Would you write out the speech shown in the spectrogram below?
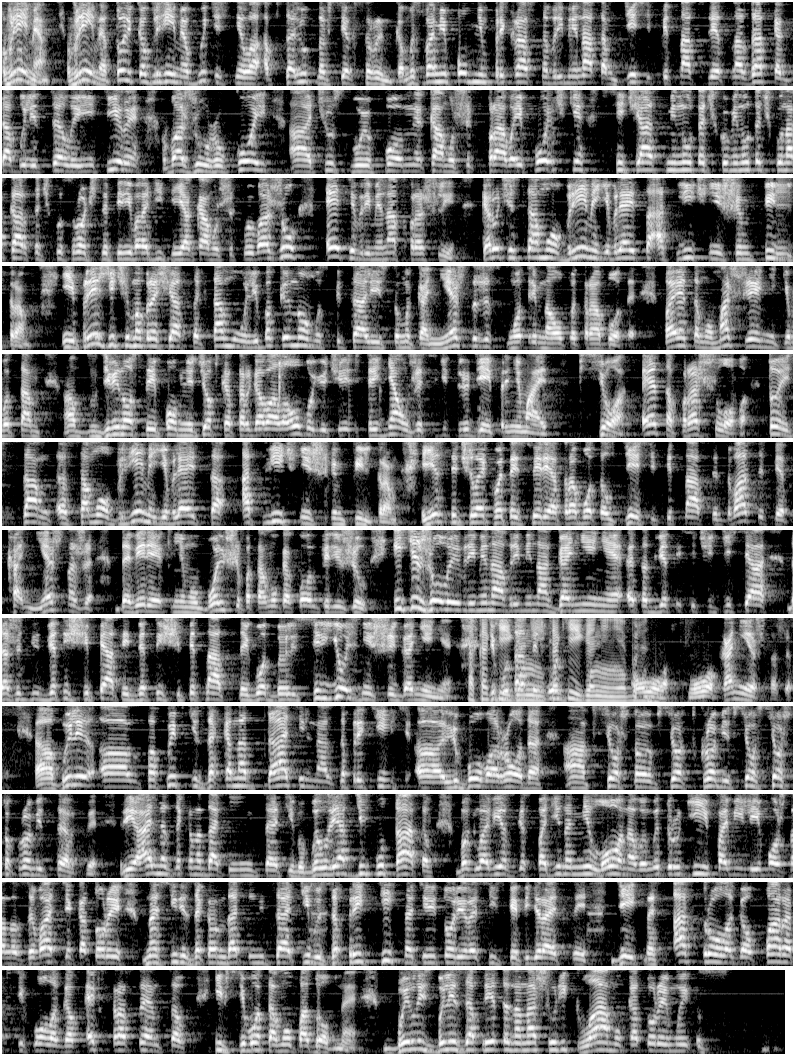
время, время, только время вытеснило абсолютно всех с рынка. Мы с вами помним прекрасно времена там 10-15 лет назад, когда были целые эфиры, вожу рукой, а, чувствую камушек в правой почке. Сейчас, минуточку, минуточку, на карточку срочно переводите, я камушек вывожу. Эти времена прошли. Короче, само время является отличнейшим фильтром. И прежде чем обращаться к тому, либо к иному специалисту, мы, конечно же, смотрим на опыт работы. Поэтому мошенники, вот там а, в 90-е, помню, тетка торговала обувью, через три дня уже сидит людей принимает. Все, это прошло. То есть сам, э, само время является отличнейшим фильтром. И если человек в этой сфере отработал 10, 15, 20 лет, конечно же, доверие к нему больше, потому как он пережил и тяжелые времена, времена гонения, это 2010, даже 2005-2015 год были серьезнейшие гонения. А какие, Депутаты гонения, гос... какие гонения были? О, о, конечно же. А, были а, попытки законодательно запретить э, любого рода э, все, что, все, кроме, все, все, что кроме церкви. Реально законодательные инициативы. Был ряд депутатов во главе с господином Милоновым и другие фамилии можно называть, те, которые вносили законодательные инициативы запретить на территории Российской Федерации деятельность астрологов, парапсихологов, экстрасенсов и всего тому подобное. Были, были запреты на нашу рекламу, которую мы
